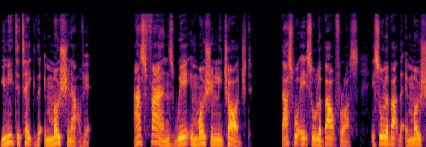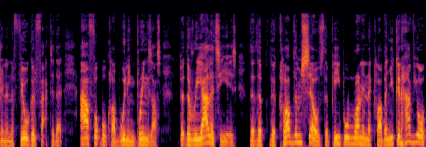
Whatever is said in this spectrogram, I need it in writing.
you need to take the emotion out of it. As fans, we're emotionally charged. That's what it's all about for us. It's all about the emotion and the feel good factor that our football club winning brings us. But the reality is that the, the club themselves, the people running the club, and you can have your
